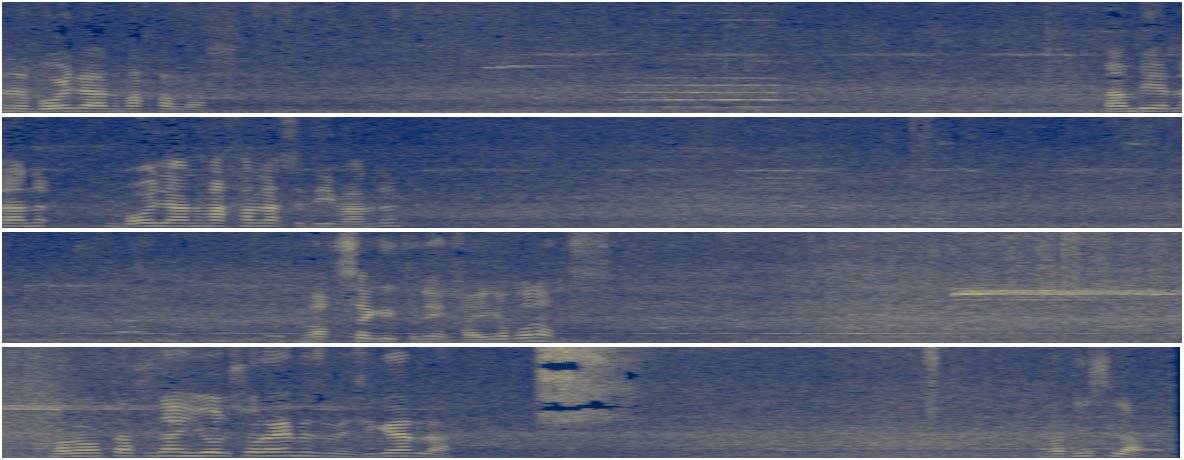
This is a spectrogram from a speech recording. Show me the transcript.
boylarni mahallasi man bu yerlarni boylarni mahallasi deymanda maqsadga keling qayerga boramiz. Birontasidan yo'l so'raymizmi jigarlar? Nima deysizlar?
